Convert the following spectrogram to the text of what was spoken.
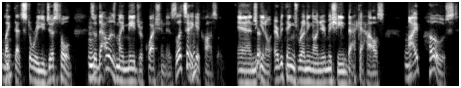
like that story you just told. So Mhm. that was my major question is let's say I Mhm. get Causely and Sure. you know, everything's running on your machine back at house. Mhm. I post,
